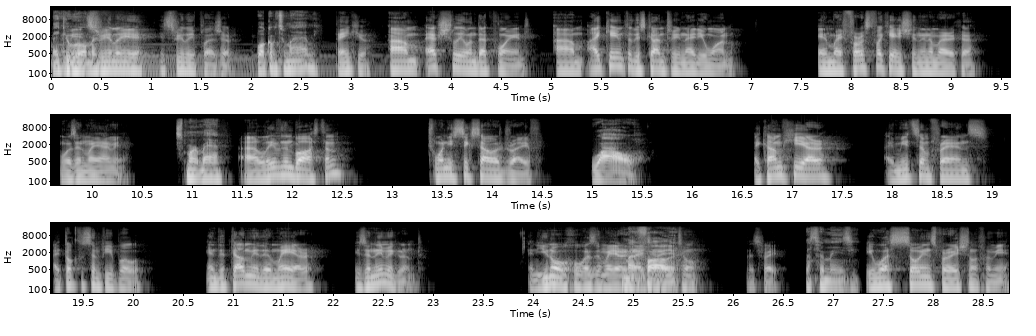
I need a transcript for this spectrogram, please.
Thank you, I mean, Roman. It's really, it's really a pleasure. Welcome to Miami. Thank you. Um, actually, on that point, um, I came to this country in '91, and my first vacation in America was in Miami. Smart man. I lived in Boston, 26-hour drive. Wow. I come here, I meet some friends, I talk to some people, and they tell me the mayor is an immigrant. And you know who was the mayor My in father. That's right. That's amazing. It was so inspirational for me.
